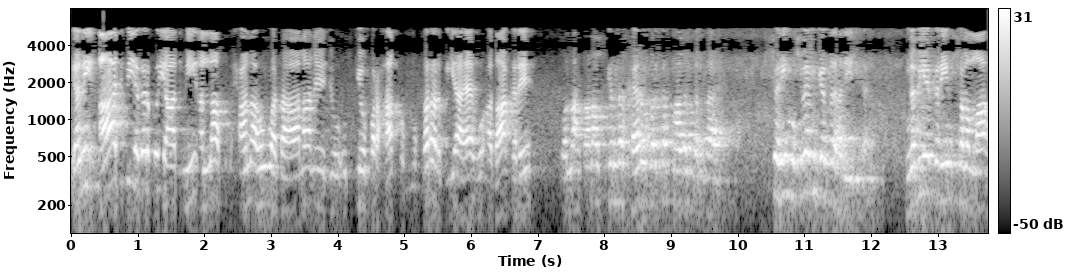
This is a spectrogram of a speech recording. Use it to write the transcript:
یعنی آج بھی اگر کوئی آدمی اللہ سبحانہ ہوا تعالیٰ نے جو اس کے اوپر حق مقرر کیا ہے، وہ ادا کرے، تو اللہ تعالیٰ اس کے اندر خیر و برکت نازل کرتا ہے۔ صحیح مسلم کے اندر حدیث ہے۔ نبی کریم صلی اللہ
